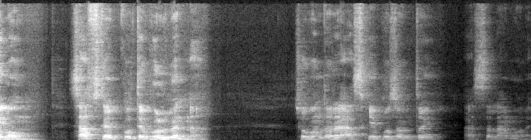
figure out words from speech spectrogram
এবং সাবস্ক্রাইব করতে ভুলবেন না। তো বন্ধুরা, আজকে এ পর্যন্তই। আসসালামু আলাইকুম।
